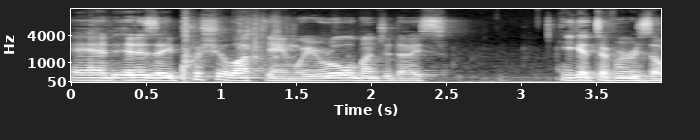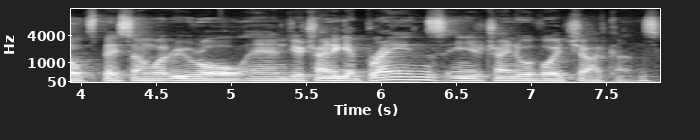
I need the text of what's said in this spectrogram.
And it is a push your luck game where you roll a bunch of dice you get different results based on what you roll, and you're trying to get brains and you're trying to avoid shotguns.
